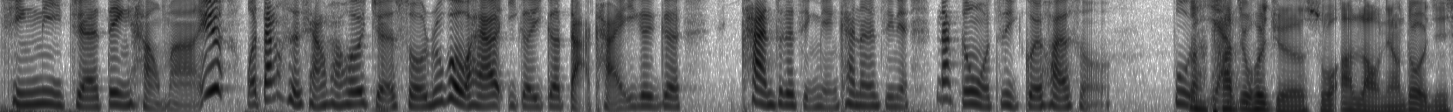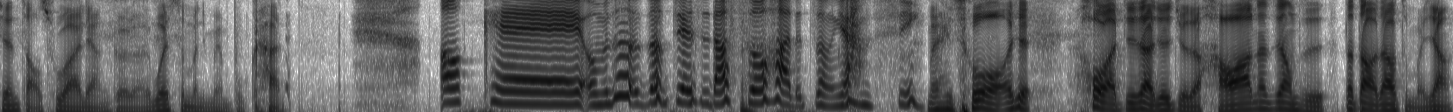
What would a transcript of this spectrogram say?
请你决定好吗？因为我当时的想法会觉得说，如果我还要一个一个打开，一个一个看这个景点，看那个景点，那跟我自己规划有什么不一样？他就会觉得说啊，老娘都已经先找出来两个了，为什么你们不看？OK，我们这都见识到说话的重要性，没错，而且。后来接下来就觉得好啊，那这样子，那到底要怎么样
